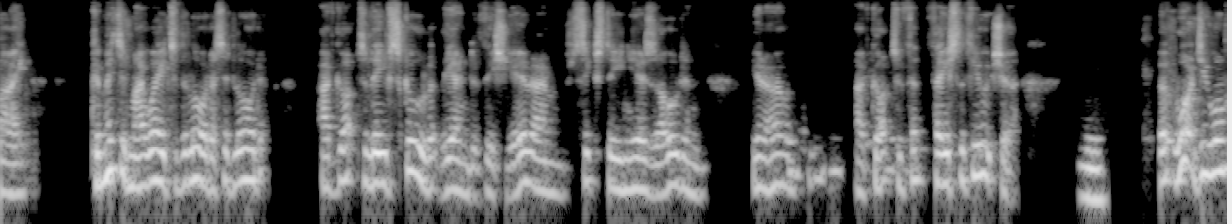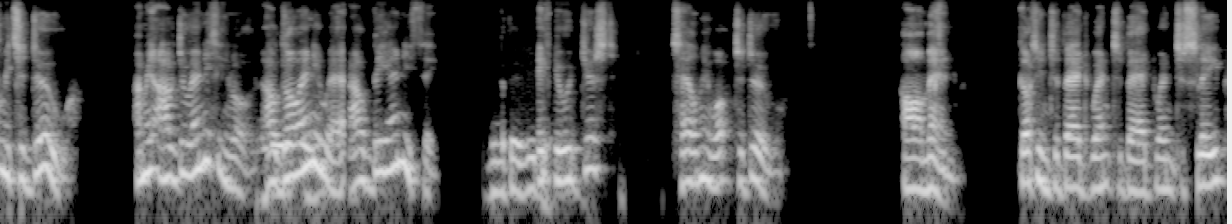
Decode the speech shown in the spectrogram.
I committed my way to the Lord. I said, Lord, I've got to leave school at the end of this year. I'm 16 years old and, you know, I've got to f- face the future. Mm. But what do you want me to do? I mean, I'll do anything, Lord. I'll go anywhere. I'll be anything. If you would just tell me what to do. Amen. Got into bed, went to bed, went to sleep.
